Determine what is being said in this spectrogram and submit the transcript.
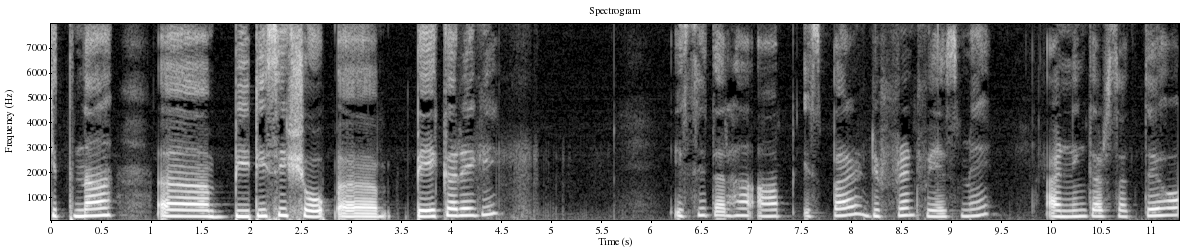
कितना बी टी सी शो पे करेगी। इसी तरह आप इस पर डिफरेंट वेज में अर्निंग कर सकते हो।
